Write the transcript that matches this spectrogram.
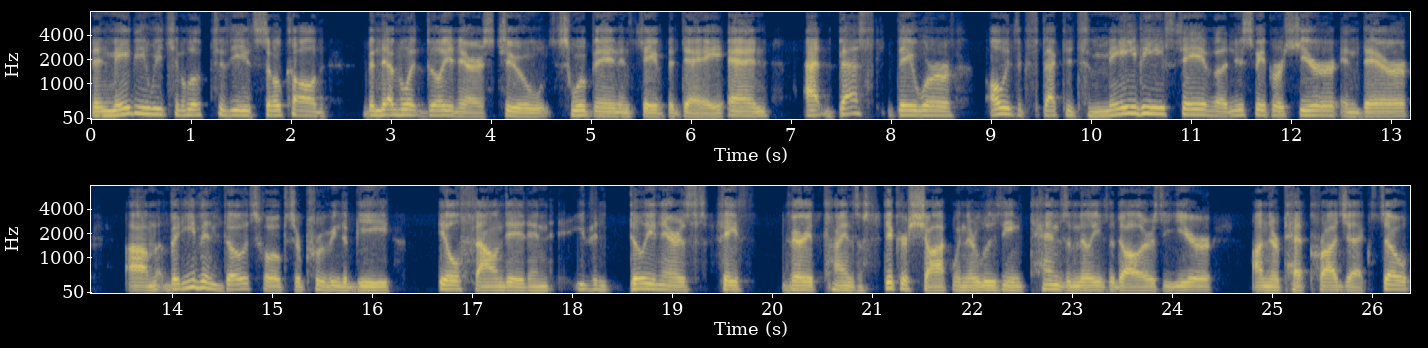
then maybe we can look to these so called benevolent billionaires to swoop in and save the day. And at best, they were always expected to maybe save a newspaper here and there. Um, but even those hopes are proving to be ill founded. And even billionaires face various kinds of sticker shock when they're losing tens of millions of dollars a year on their pet projects. So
